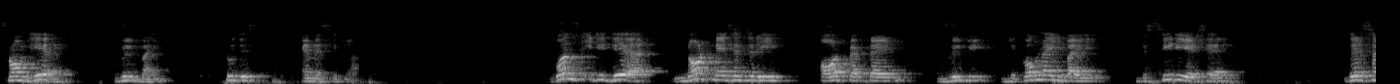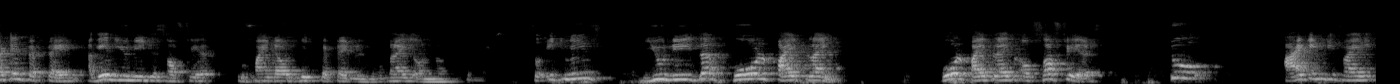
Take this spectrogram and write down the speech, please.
from here will bind to this MSC class. Once it is there, not necessary all peptide will be recognized by the CD8 cell. There are certain peptide, again, you need the software to find out which peptide will recognize or not recognize. So it means you need the whole pipeline, whole pipeline of softwares to identify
